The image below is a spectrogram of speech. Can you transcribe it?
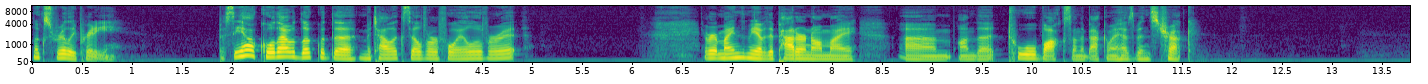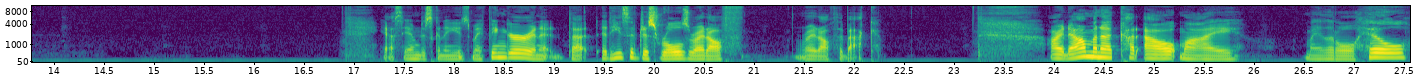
Looks really pretty. But see how cool that would look with the metallic silver foil over it? It reminds me of the pattern on my um, on the toolbox on the back of my husband's truck. Yeah, see, I'm just going to use my finger, and it that adhesive just rolls right off, right off the back. All right, now I'm going to cut out my my little hill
